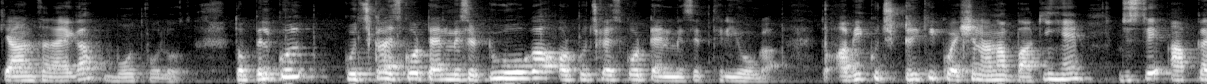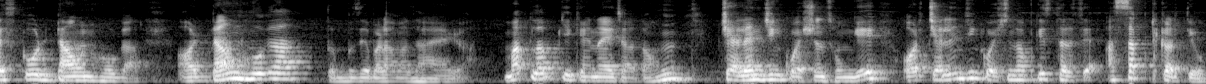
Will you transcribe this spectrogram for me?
क्या आंसर आएगा? बोथ फॉलोज तो बिल्कुल कुछ का स्कोर टेन में से टू होगा और कुछ का स्कोर टेन में से थ्री होगा। तो अभी कुछ ट्रिकी क्वेश्चन आना बाकी हैं जिससे आपका स्कोर डाउन होगा। और डाउन होगा तो मुझे बड़ा मज़ा आएगा। मतलब कि कहना ही चाहता हूँ चैलेंजिंग क्वेश्चंस होंगे और चैलेंजिंग क्वेश्चन आप किस तरह से एक्सेप्ट करते हो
